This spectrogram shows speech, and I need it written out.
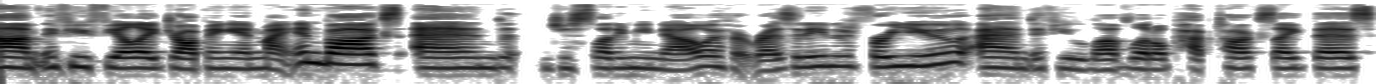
Um, if you feel like dropping in my inbox and just letting me know if it resonated for you, and if you love little pep talks like this,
